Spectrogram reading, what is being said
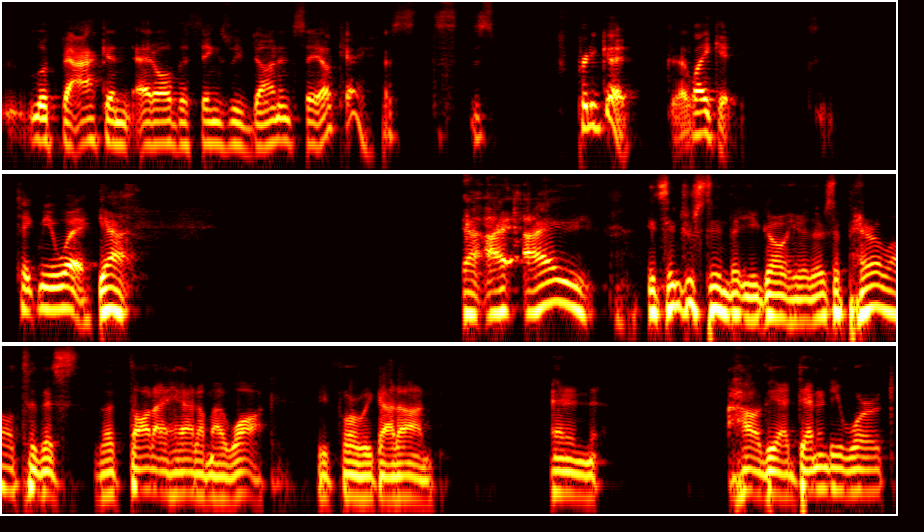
look back and at all the things we've done and say, okay, that's this, this pretty good. I like it. Take me away. Yeah. Yeah, I, I, it's interesting that you go here. There's a parallel to this, the thought I had on my walk before we got on. And how the identity work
